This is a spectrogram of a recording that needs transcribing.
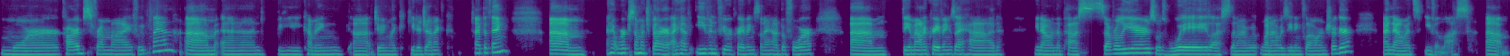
more carbs from my food plan um, and becoming uh, doing like ketogenic type of thing. Um, and it works so much better. I have even fewer cravings than I had before. Um, the amount of cravings I had, you know, in the past several years was way less than I w- when I was eating flour and sugar, and now it's even less. Um,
